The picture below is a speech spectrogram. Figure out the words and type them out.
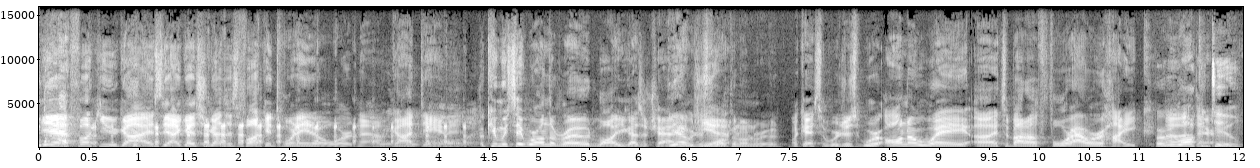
yeah, fuck you guys. Yeah, I guess you got this fucking tornado orb now. God damn it. Can we say we're on the road while you guys are chatting? Yeah, we're just Yeah. walking on the road. Okay, so we're just we're on our way. Uh, it's about a four-hour hike. Where are we uh, walking there. to?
